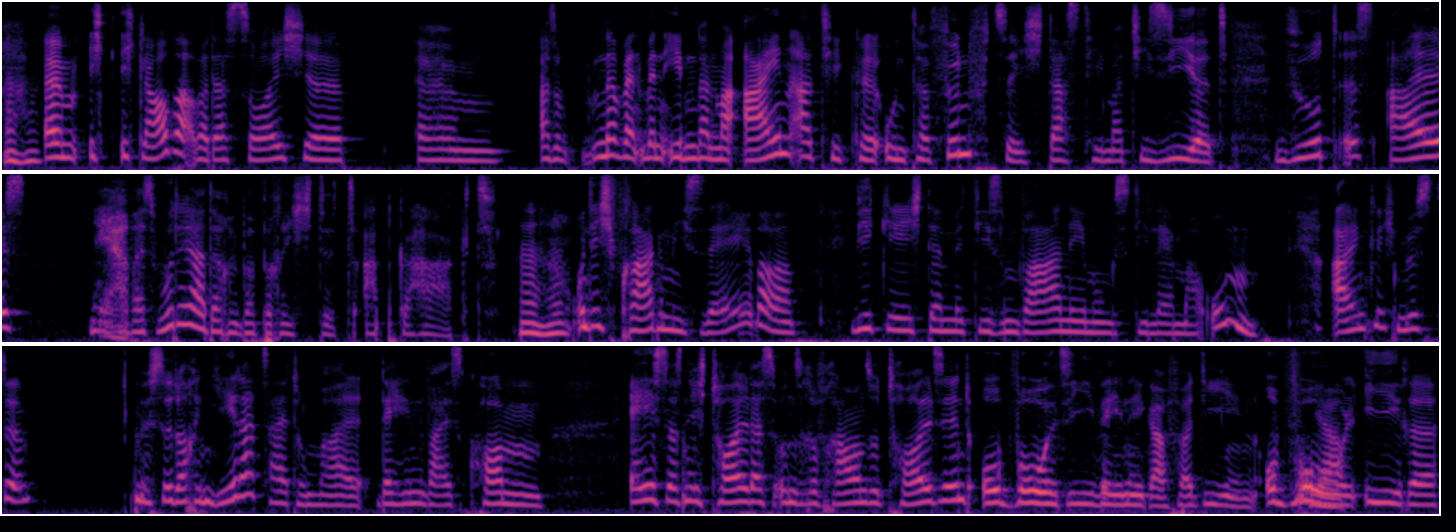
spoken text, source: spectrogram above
Mhm. Ähm, ich, ich glaube aber, dass solche ähm, also ne, wenn, wenn eben dann mal ein Artikel unter 50 das thematisiert, wird es als, naja, aber es wurde ja darüber berichtet, abgehakt. Mhm. Und ich frage mich selber, wie gehe ich denn mit diesem Wahrnehmungsdilemma um? Eigentlich müsste, müsste doch in jeder Zeitung mal der Hinweis kommen, ey, ist das nicht toll, dass unsere Frauen so toll sind, obwohl sie weniger verdienen, obwohl ja. ihre,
